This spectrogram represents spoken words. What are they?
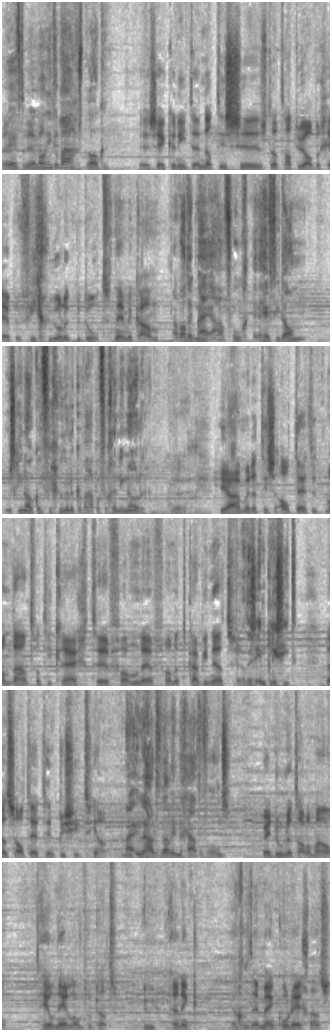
U heeft hem er nog niet op aangesproken? Uh, zeker niet. En dat is, uh, dat had u al begrepen, figuurlijk bedoeld, neem ik aan. Maar wat ik mij aanvroeg, heeft hij dan misschien ook een figuurlijke wapenvergunning nodig? ja, maar dat is altijd het mandaat wat hij krijgt van, van het kabinet. Dat is impliciet? Dat is altijd impliciet, ja. Maar u houdt het wel in de gaten voor ons? Wij doen het allemaal. Heel Nederland doet dat. U en ik. En mijn collega's,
